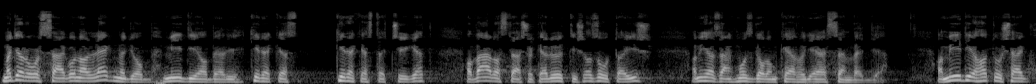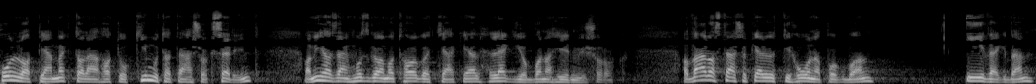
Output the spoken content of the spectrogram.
Magyarországon a legnagyobb médiabeli kirekeszt, kirekesztettséget a választások előtt is azóta is a Mi Hazánk mozgalom kell, hogy elszenvedje. A médiahatóság honlapján megtalálható kimutatások szerint a Mi Hazánk mozgalmat hallgatják el legjobban a hírműsorok. A választások előtti hónapokban években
